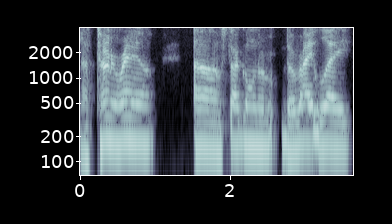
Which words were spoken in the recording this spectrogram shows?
I turn around, um, start going the right way.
